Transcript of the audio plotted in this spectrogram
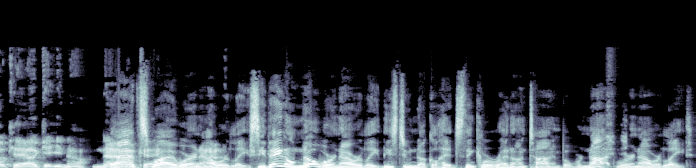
oh, okay. I'll get you now. No, That's okay. why we're an Yeah. hour late. See, they don't know we're an hour late. These two knuckleheads think we're right on time, but we're not. We're an hour late.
